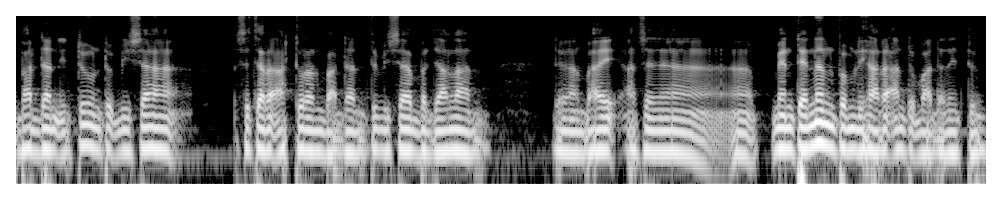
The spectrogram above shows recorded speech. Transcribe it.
badan itu untuk bisa secara aturan badan itu bisa berjalan dengan baik artinya uh, maintenance pemeliharaan untuk badan itu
